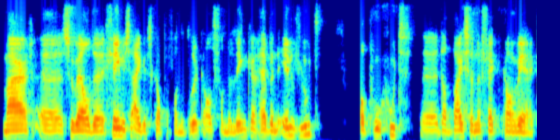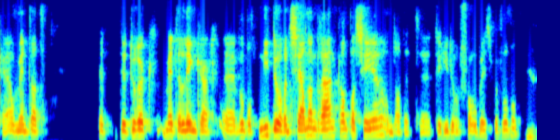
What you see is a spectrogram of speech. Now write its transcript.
Maar uh, zowel de chemische eigenschappen van de druk als van de linker hebben invloed op hoe goed uh, dat bystander effect kan werken. Op het moment dat de druk met de linker uh, bijvoorbeeld niet door een celmembraan kan passeren, omdat het te hydrofob is bijvoorbeeld, ja.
